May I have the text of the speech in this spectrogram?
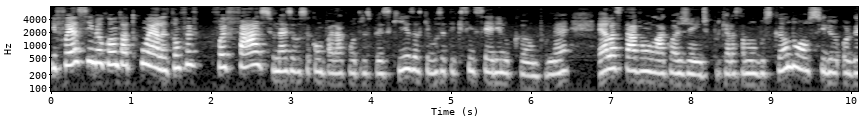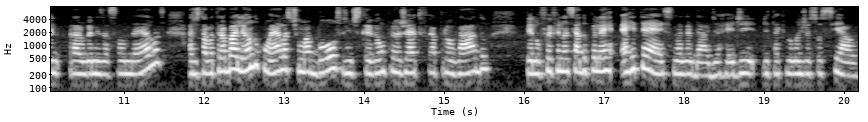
E foi assim meu contato com ela. Então foi, foi fácil, né, se você comparar com outras pesquisas, que você tem que se inserir no campo, né? Elas estavam lá com a gente porque elas estavam buscando um auxílio para a organização delas. A gente estava trabalhando com elas, tinha uma bolsa, a gente escreveu um projeto, foi aprovado pelo, foi financiado pela RTS, na verdade, a rede de tecnologia social.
